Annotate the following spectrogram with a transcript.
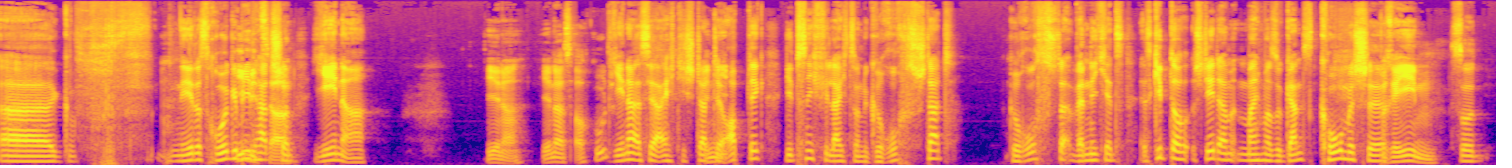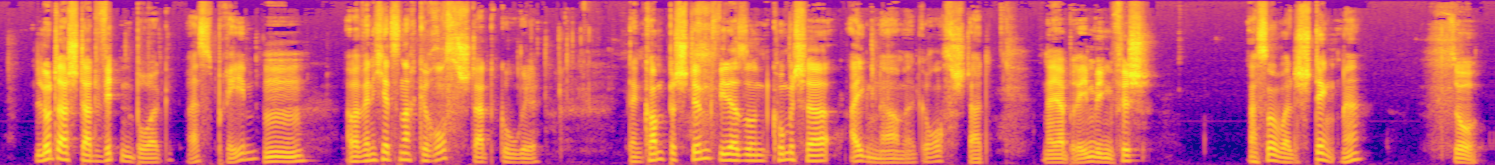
Äh, pff, nee, das Ruhrgebiet Ibiza. hat schon. Jena. Jena. Jena ist auch gut. Jena ist ja eigentlich die Stadt In der Optik. Gibt es nicht vielleicht so eine Geruchsstadt? Geruchsstadt, wenn ich jetzt, es gibt doch, steht da manchmal so ganz komische, Bremen. so Lutherstadt Wittenburg. Was? Bremen? Mhm. Aber wenn ich jetzt nach Geruchsstadt google, dann kommt bestimmt wieder so ein komischer Eigenname. Geruchsstadt. Naja, Bremen wegen Fisch. Ach so, weil es stinkt, ne? So.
